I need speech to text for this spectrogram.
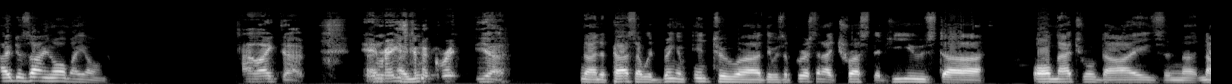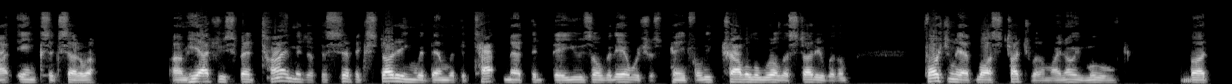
I design all my own. I like that. And Are- Ray's gonna great. Yeah. Now, in the past, I would bring him into, uh, there was a person I trusted. He used, uh, all natural dyes and uh, not inks, etc. Um, he actually spent time in the Pacific studying with them with the tap method they use over there, which was painful. He traveled the world to study with them. Fortunately, I've lost touch with him. I know he moved, but,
